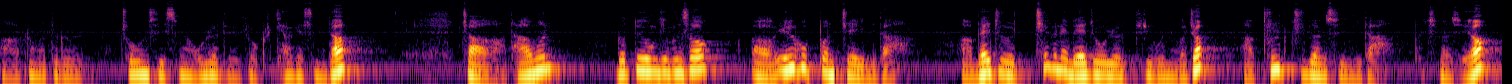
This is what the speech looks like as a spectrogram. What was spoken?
어, 그런 것들을 좋은 수 있으면 올려드리도록 그렇게 하겠습니다. 자, 다음은 로또 용지 분석 어, 일곱 번째입니다. 아, 매주 최근에 매주 올려드리고 있는 거죠. 아, 불주변수입니다. 불주변수요.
